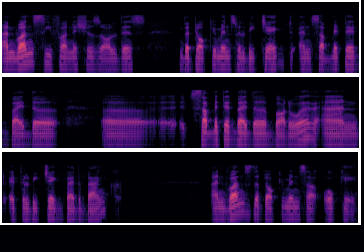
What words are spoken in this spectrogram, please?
And once he furnishes all this, the documents will be checked and submitted by the uh, submitted by the borrower and it will be checked by the bank And once the documents are okay,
